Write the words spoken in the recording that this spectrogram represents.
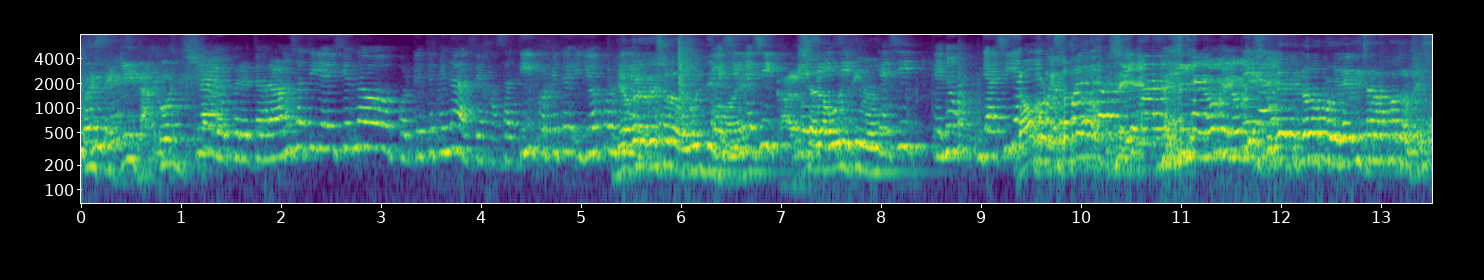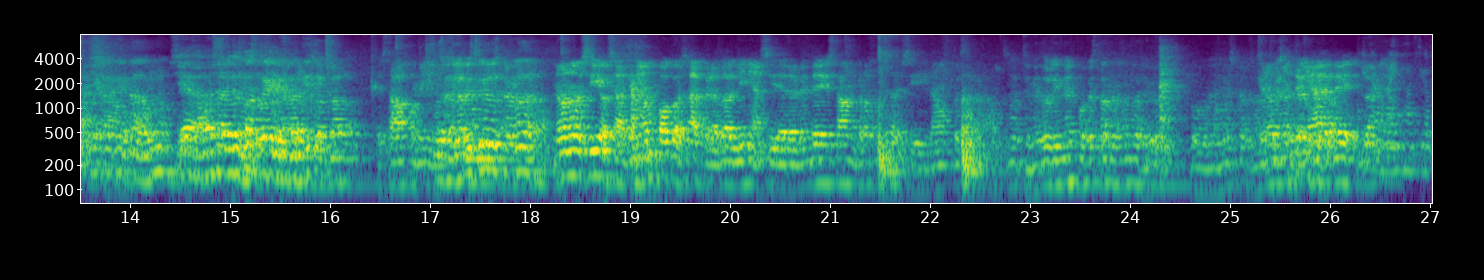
pues se quita, coño. Claro, pero te grabamos a ti ya diciendo por qué te peinas las cejas. A ti, por qué te. Y yo, por qué. Yo creo que eso es lo último. Que sí, que ¿eh? sí. Claro, que eso sí, es lo sí, último. Que sí, que no. Y así ya No, porque tenemos entonces. cuatro Sí, chicas. sí, que no, que no, que sí. No, porque tiene que estar las cuatro mesas. Cada uno. Sí, vamos a ver claro. Está bajo mí. Pues la habéis tenido descargada. No, no, sí, o sea, tenía un poco, ¿sabes? Pero dos líneas y de repente estaban rojos, ¿sabes? Y la hemos puesto No, tenía dos líneas porque está rezando arriba. Creo que no tenía de... La organización.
